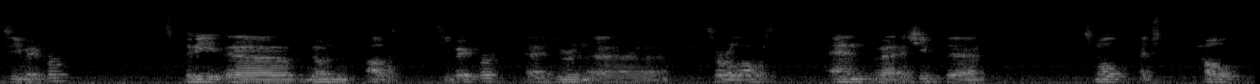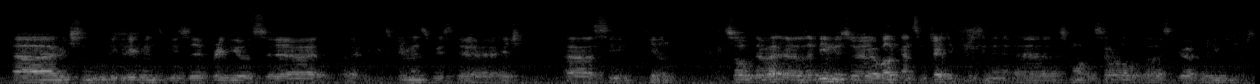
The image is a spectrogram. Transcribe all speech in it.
sea wafer. We uh, burned out sea wafer uh, during uh, several hours and achieved uh, small etched hole, uh, which is in good agreement with the previous experiments with the film. So the, the beam is well concentrated within a, uh, small, several square millimeters.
